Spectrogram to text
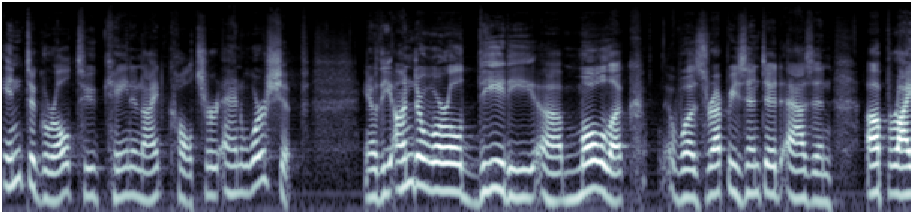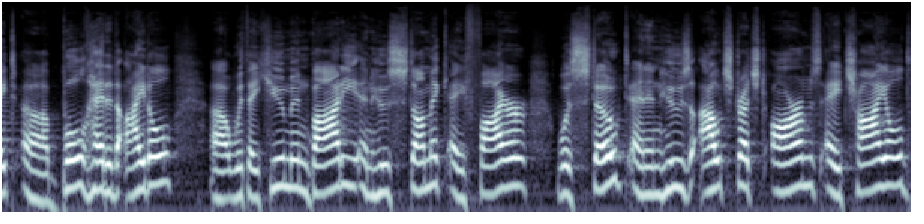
integral to Canaanite culture and worship. You know, the underworld deity uh, Moloch was represented as an upright, uh, bull headed idol uh, with a human body in whose stomach a fire was stoked and in whose outstretched arms a child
